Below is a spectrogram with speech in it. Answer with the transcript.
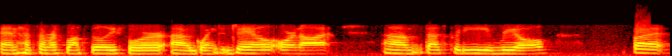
and have some responsibility for uh, going to jail or not. Um, that's pretty real. But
